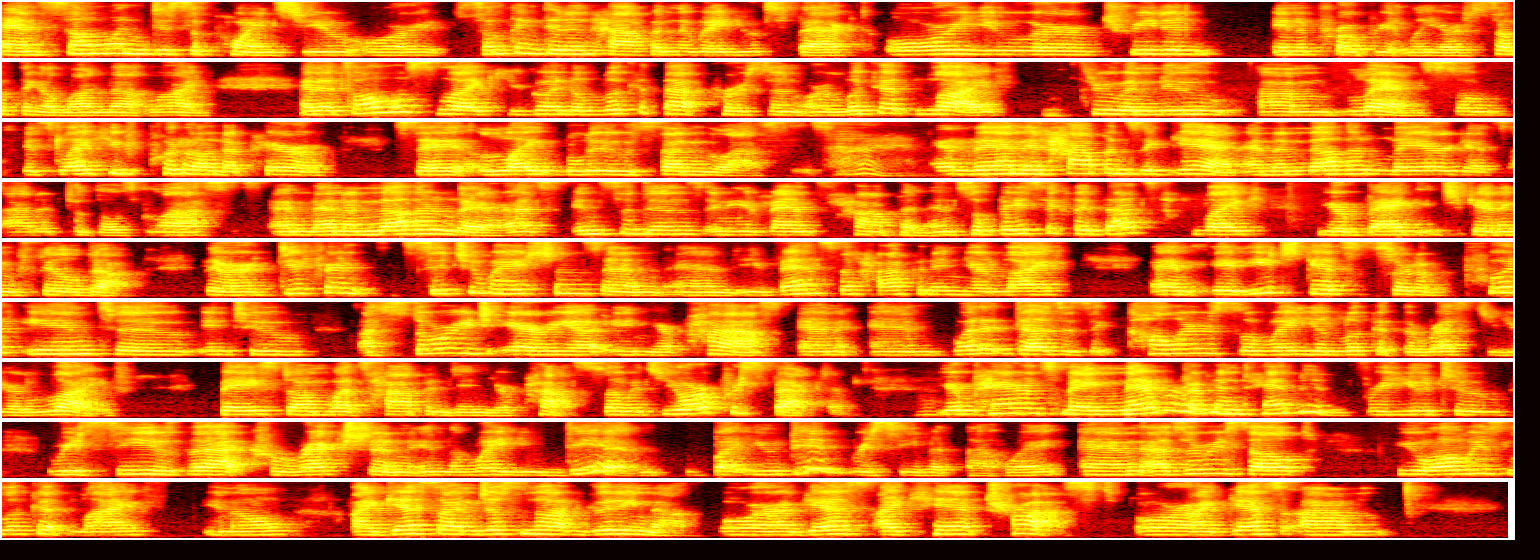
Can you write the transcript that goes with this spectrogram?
and someone disappoints you, or something didn't happen the way you expect, or you were treated inappropriately, or something along that line. And it's almost like you're going to look at that person or look at life through a new um, lens. So it's like you've put on a pair of say light blue sunglasses. And then it happens again, and another layer gets added to those glasses, and then another layer as incidents and events happen. And so basically, that's like your baggage getting filled up. There are different situations and, and events that happen in your life, and it each gets sort of put into, into a storage area in your past. And, and what it does is it colors the way you look at the rest of your life based on what's happened in your past. So it's your perspective. Your mm-hmm. parents may never have intended for you to receive that correction in the way you did, but you did receive it that way. And as a result, you always look at life, you know, I guess I'm just not good enough, or I guess I can't trust, or I guess um,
